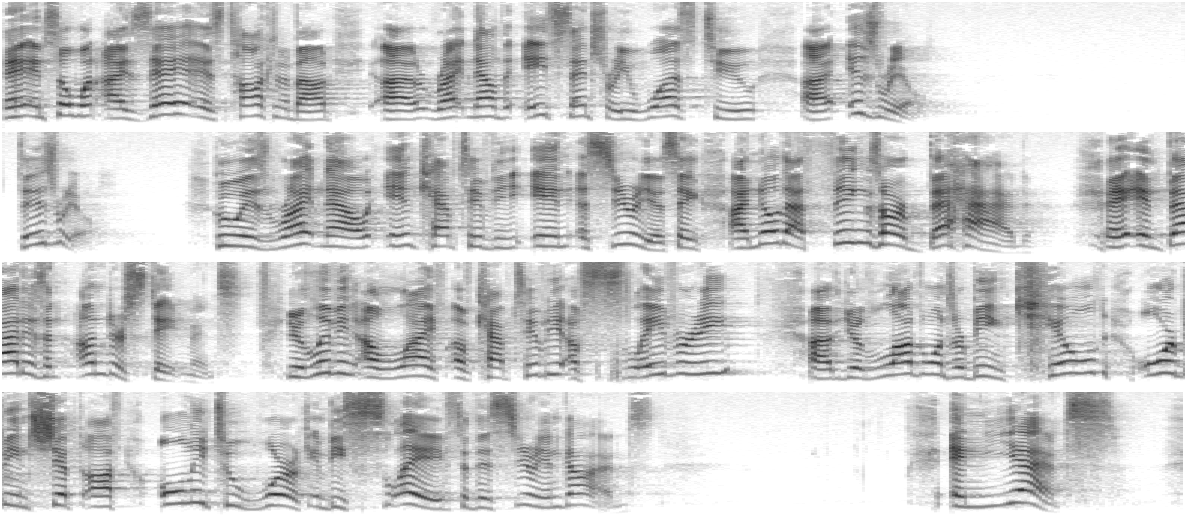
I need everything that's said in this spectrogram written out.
And, and, so, what Isaiah is talking about uh, right now, the 8th century, was to uh, Israel. To Israel who is right now in captivity in Assyria, saying, I know that things are bad. And bad is an understatement. You're living a life of captivity, of slavery. Uh, your loved ones are being killed or being shipped off only to work and be slaves to the Assyrian gods. And yet,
